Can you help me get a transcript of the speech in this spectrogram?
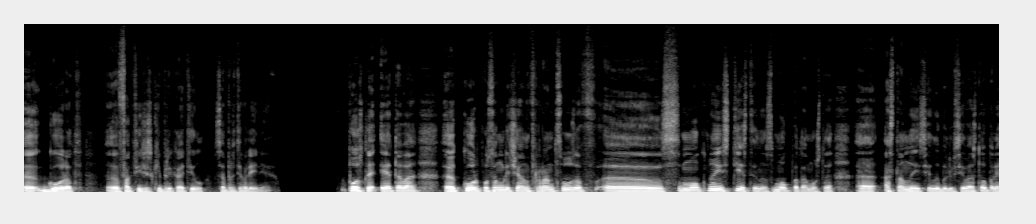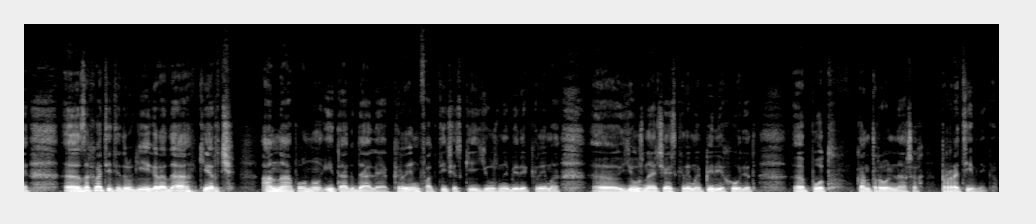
город фактически прекратил сопротивление. После этого корпус англичан, французов смог, ну, естественно, смог, потому что основные силы были в Севастополе, захватить и другие города, Керчь, Анапу, ну и так далее. Крым, фактически южный берег Крыма, э, южная часть Крыма переходит э, под контроль наших противников.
